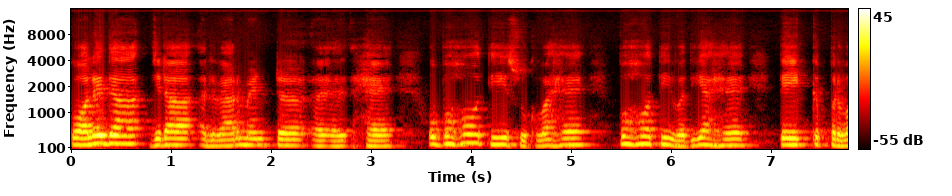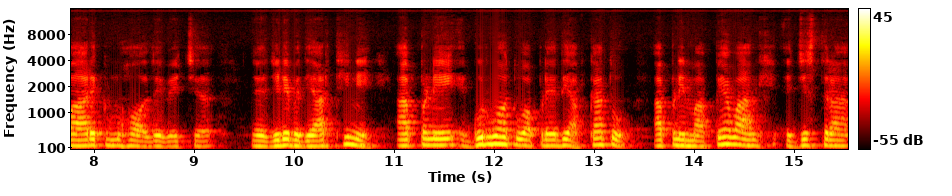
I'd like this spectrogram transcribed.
ਕਾਲਜ ਦਾ ਜਿਹੜਾ এনवायरमेंट ਹੈ, ਉਹ ਬਹੁਤ ਹੀ ਸੁਖਵਾ ਹੈ, ਬਹੁਤ ਹੀ ਵਧੀਆ ਹੈ ਤੇ ਇੱਕ ਪਰਿਵਾਰਕ ਮਾਹੌਲ ਦੇ ਵਿੱਚ ਜਿਹੜੇ ਵਿਦਿਆਰਥੀ ਨੇ ਆਪਣੇ ਗੁਰੂਆਂ ਤੋਂ, ਆਪਣੇ ਅਧਿਆਪਕਾਂ ਤੋਂ ਆਪਣੇ ਮਾਪਿਆਂ ਵਾਂਗ ਜਿਸ ਤਰ੍ਹਾਂ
